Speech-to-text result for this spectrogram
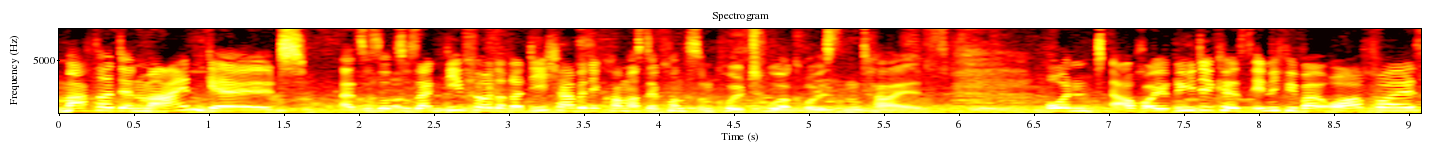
mache. Denn mein Geld, also sozusagen die Förderer, die ich habe, die kommen aus der Kunst und Kultur größtenteils. Und auch Euridike ist ähnlich wie bei Orpheus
